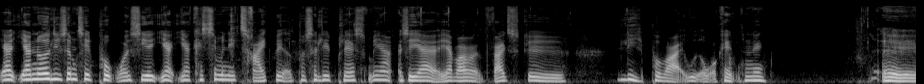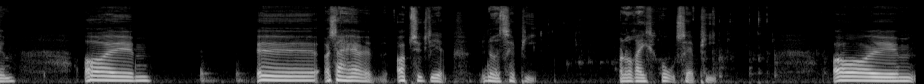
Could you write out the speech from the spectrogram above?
jeg, jeg nåede ligesom til et punkt, hvor jeg siger, jeg, jeg kan simpelthen ikke trække vejret på så lidt plads mere. Altså, jeg, jeg var faktisk øh, lige på vej ud over kanten, ikke? Øh, og, øh, øh, og så har jeg opsøgt hjælp i noget terapi. Og noget rigtig god terapi. Og øh,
